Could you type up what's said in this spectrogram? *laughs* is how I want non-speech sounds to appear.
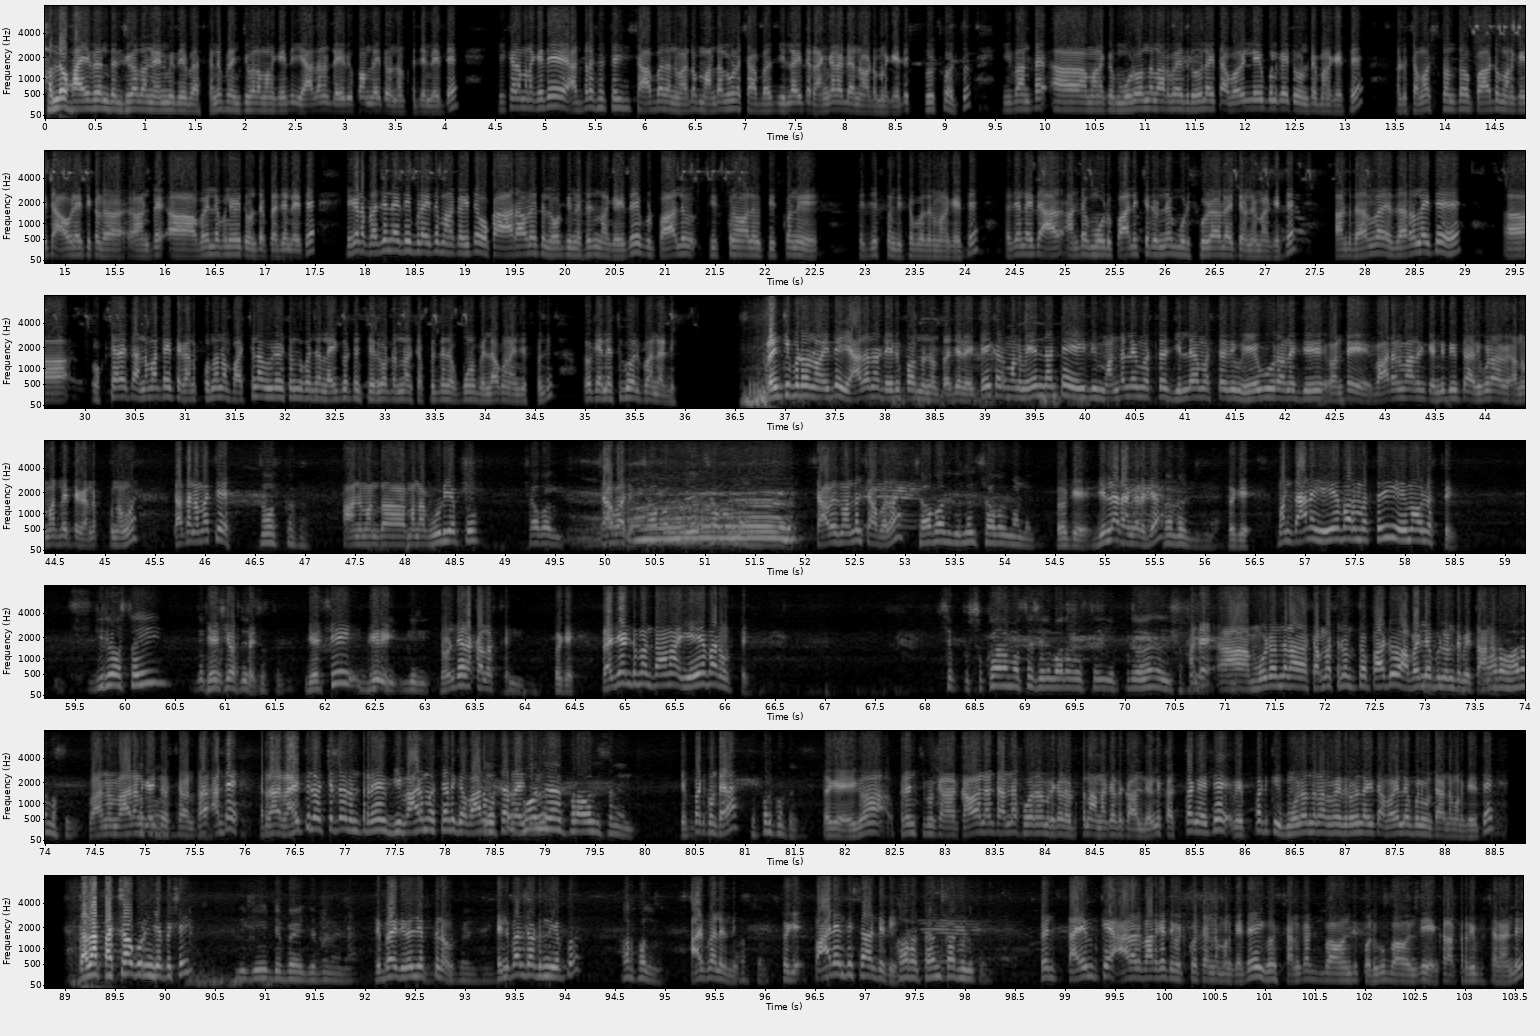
Hello hi friend తెలుసు కదా నేను మీద భాస్కర్ ఫ్రెండ్స్ ఇవాళ మనకైతే యాదన డైరీ ఫామ్లో అయితే ఉన్నాం ప్రజెంట్ అయితే. ఇక్కడ మనకైతే అడ్రస్ వచ్చేసి షాబాద్ అనమాట మండల్ కూడా షాబాద్ జిల్లా అయితే రంగారెడ్డి అనమాట మనకైతే. చూసుకోవచ్చు. ఇవంటే మనకి మూడు వందల అరవై ఐదు రోజులు అయితే అవైలబుల్గా అయితే ఉంటాయి మనకైతే. అంటే సంవత్సరంతో పాటు మనకైతే ఆవులు అయితే ఇక్కడ అంటే అవైలబుల్గా అయితే ఉంటాయి ప్రజెంట్ అయితే. ఇక్కడ ప్రజెంట్ అయితే ఇప్పుడైతే మనకైతే ఒక ఆరు ఆవులు అయితే లోడ్ తినేసేది మనకైతే ఇప్పుడు పాలు తీసుకునే వాళ్ళు తీసుకొని సెట్ చేసుకొని తీసుకుపోతారు మనకైతే. ప్రజెంట్ అయితే అంటే మూడు పాలు ఇచ్చేవి ఉన్నాయి మూడు చూడాలు అయితే ఉన్నాయి మనకైతే. అంటే ధరలు ధరలు అయితే ఒకసారి అయితే అన్నమాట అయితే కనుక్కుందాం. నాకు వచ్చిన వీడియోస్ ఉంది కొంచెం లైక్ కొట్టి షేర్ కొట్టండి నాకు చెప్తే తప్పకుండా బెల్లాకొని అని చేసుకోండి ఓకే నెక్స్ట్ పండి ఫ్రెండ్స్ ఇప్పుడు మనం అయితే యాదన్న డైరీ ఫామ్ ఉన్నాం ప్రజలు అయితే ఇక్కడ మనం ఏంటంటే ఇది మండలం ఏం వస్తుంది జిల్లా ఏం వస్తుంది ఏ ఊరు అనేది అంటే వారం వారానికి ఎన్ని దిగుతాయి అది కూడా అన్నమాటలు అయితే కనుక్కుందాము తాత నమస్తే. నమస్కారం. అండ్ మన మన ఊరు చెప్పు. షాబాద్. షాబాద్. షాబాద్ విలేజ్ షాబాద్ మండల్. షాబాద్ మండల్ షాబాదా? షాబాద్ విలేజ్ షాబాద్ మండల్. ఓకే జిల్లా రంగారెడ్డి. ఓకే. మన దాన ఏ వారం వస్తాయి ఏ మావులు వస్తాయి గిరి వస్తాయి జెర్సీ వస్తాయి. జెర్సీ గిరి. గిరి రెండే రకాలు వస్తాయి. ఓకే. ప్రజెంట్ మన దాన ఏ వారం వస్తాయి? చెప్పు శుక్రవారం వస్తాయి శనివారం వస్తాయి ఎప్పుడు. అంటే ఆ మూడు వందల సంవత్సరంతో పాటు అవైలబుల్ ఉంటుంది వారం వారం వస్తుంది వారం వారానికి అయితే వస్తాయంట. అంటే రైతులు వచ్చేటోళ్ళు ఉంటారు ఈ వారం వస్తాడు ఈ వారం చేయ ఇప్పుడు ఆవలిస్తాను నేను. ఎప్పటికుంటాయా? ఎప్పటికుంటాయి. ఓకే ఇగో ఫ్రెండ్స్ మీకు కావాలంటే అన్న ఫోన్ నెంబర్ ఇక్కడ పెడుతున్నా అన్నకైతే కాల్ చేయండి. ఖచ్చితంగా అయితే ఎప్పటికి మూడు వందల అరవై ఐదు రోజులు అయితే అవైలబుల్ ఉంటాయంట మనకైతే. కదా పచ్చావు గురించి చెప్పేసి నీకు డెబ్బై ఐదు చెప్పాను డెబ్బై ఐదు వేలు చెప్తున్నావు. ఎన్ని పాలు తోటి ఉంది చెప్పు? ఆర్పల్. ఆరు పాలు ఉంది ఓకే పాలు ఎంత ఇస్తా అంటే ఇది? ఆరు టైం కార్మికు ఫ్రెండ్స్ టైంకి ఆర్ఆర్ బార్కి అయితే పెట్టుకోవచ్చు మనకైతే. ఇగో సన్కట్ బాగుంది పొడుగు బాగుంది ఇంకా అట్టర్ చూపిస్తానండి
